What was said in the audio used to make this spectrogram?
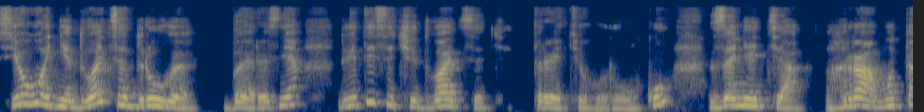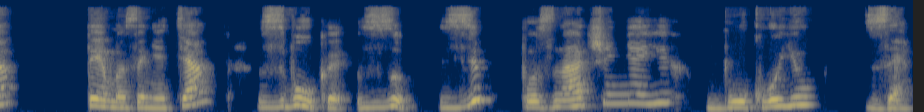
Сьогодні 22 березня 2023 року. Заняття грамота. Тема заняття звуки з з, позначення їх буквою З.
